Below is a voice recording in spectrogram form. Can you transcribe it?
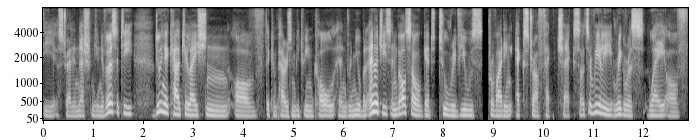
the Australian National University, doing a calculation of the comparison between coal and renewable energies. And we also get two reviews providing extra fact checks. So it's a really rigorous way of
